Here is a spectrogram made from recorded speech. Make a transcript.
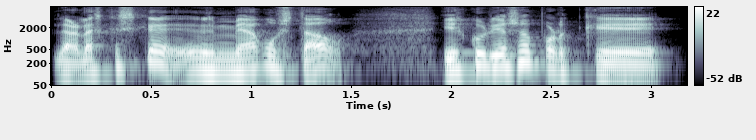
la verdad es que sí que me ha gustado. Y es curioso porque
